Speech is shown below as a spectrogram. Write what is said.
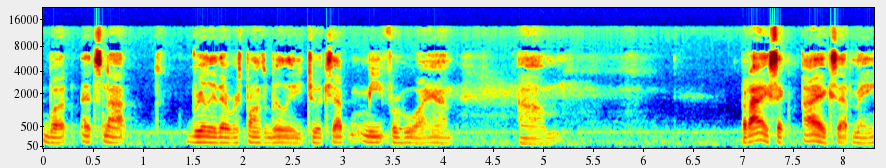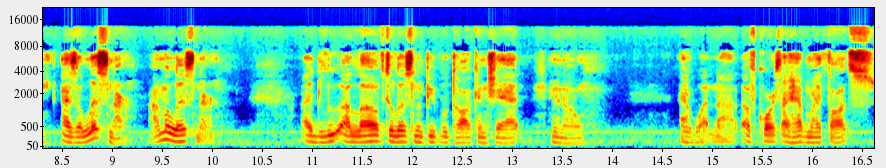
but it's not really their responsibility to accept me for who I am. Um, but I accept I accept me as a listener. I'm a listener. I, I love to listen to people talk and chat, you know, and whatnot. Of course, I have my thoughts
